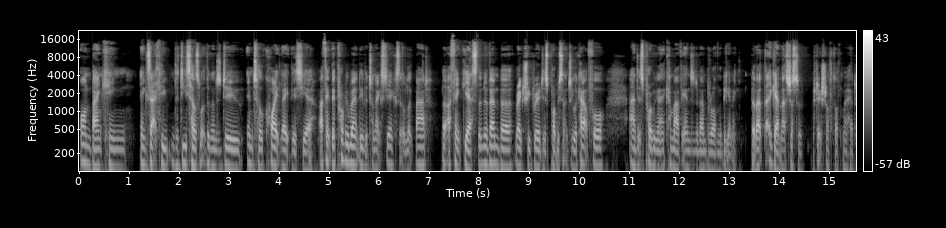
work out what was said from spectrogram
on banking exactly the details of what they're going to do until quite late this year. I think they probably won't leave it till next year because it'll look bad. But I think yes, the November regulatory grid is probably something to look out for, and it's probably going to come out at the end of November rather than the beginning. But that again, that's just a prediction off the top of my head.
